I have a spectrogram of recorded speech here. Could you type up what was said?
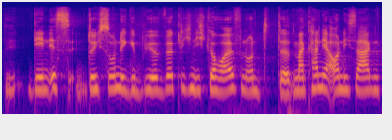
denen ist durch so eine Gebühr wirklich nicht geholfen. Und äh, man kann ja auch nicht sagen,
